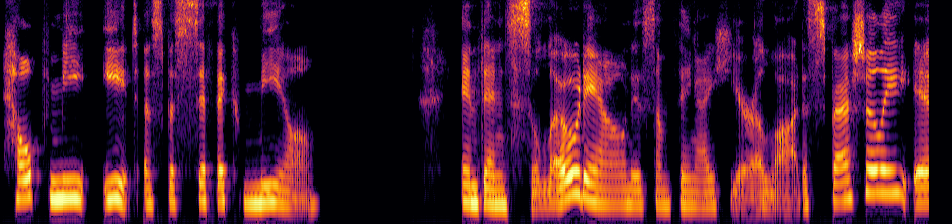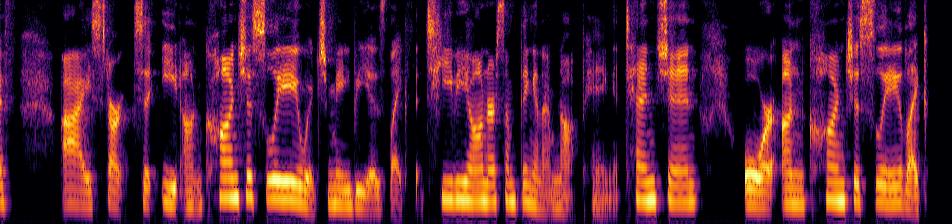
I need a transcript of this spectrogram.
help me eat a specific meal and then slow down is something I hear a lot, especially if I start to eat unconsciously, which maybe is like the TV on or something, and I'm not paying attention, or unconsciously, like,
